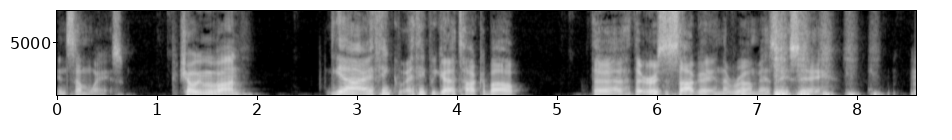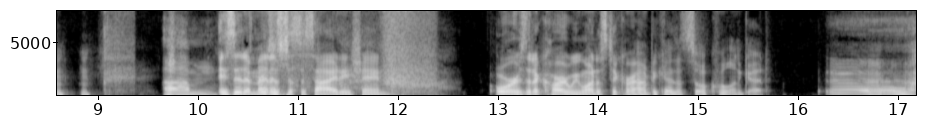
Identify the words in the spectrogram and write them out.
in some ways. Shall we move on? Yeah, I think I think we got to talk about the the Urza saga in the room, as they say. um, is it a menace to society, Shane, or is it a card we want to stick around because it's so cool and good? Uh,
